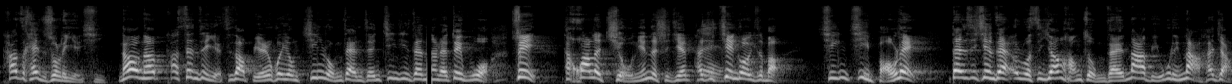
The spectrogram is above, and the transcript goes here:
他是开始做了演习，然后呢，他甚至也知道别人会用金融战争、经济战争来对付我，所以他花了九年的时间，他去建构一个什么经济堡垒。但是现在，俄罗斯央行总裁纳比乌林娜他讲，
